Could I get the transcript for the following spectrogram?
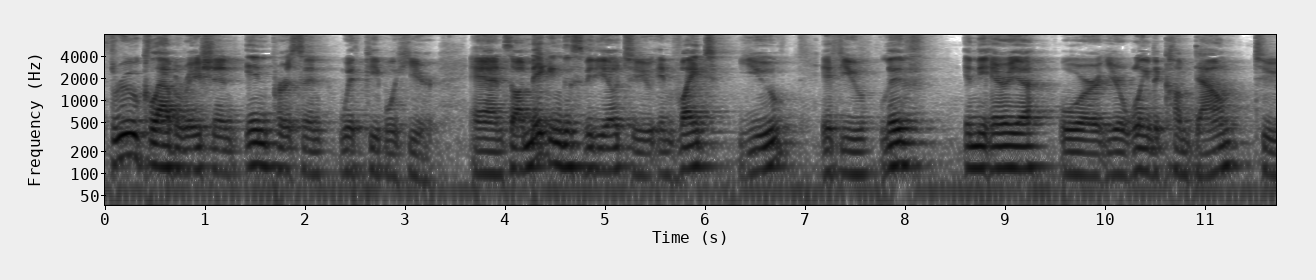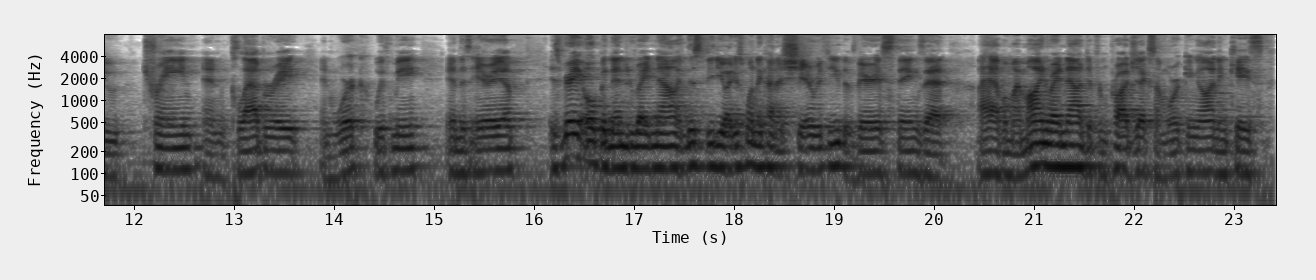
through collaboration in person with people here. And so I'm making this video to invite you, if you live in the area or you're willing to come down to train and collaborate and work with me in this area. It's very open-ended right now. In this video, I just want to kind of share with you the various things that I have on my mind right now, different projects I'm working on in case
